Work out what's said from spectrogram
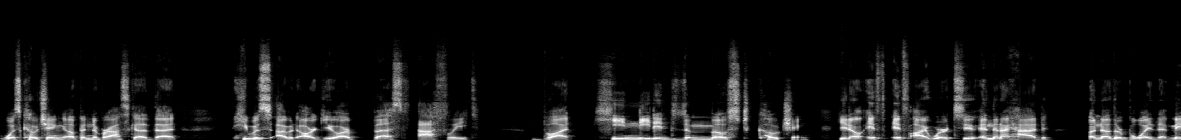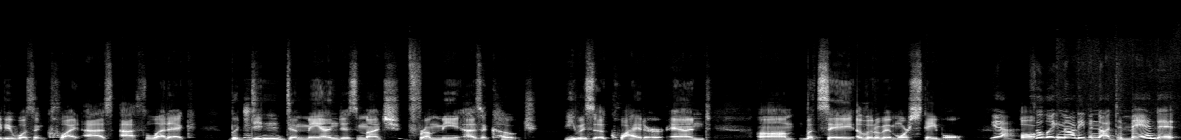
was coaching up in Nebraska that he was I would argue our best athlete, but he needed the most coaching. You know, if if I were to and then I had another boy that maybe wasn't quite as athletic but didn't demand as much from me as a coach. He was a quieter and um, let's say a little bit more stable. Yeah. Oh. So like not even not demand it,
